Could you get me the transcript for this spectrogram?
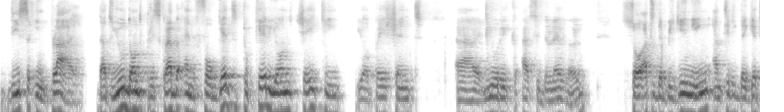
this imply that you don't prescribe and forget to carry on checking your patient uh, uric acid level. So at the beginning, until they get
